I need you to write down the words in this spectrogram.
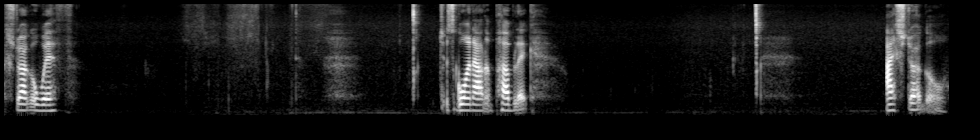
struggle with just going out in public. I struggle.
